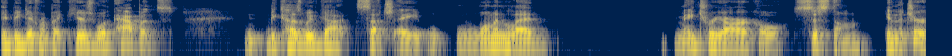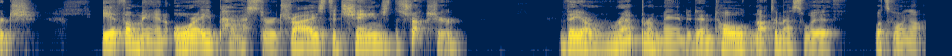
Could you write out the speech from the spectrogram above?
it'd be different. But here's what happens because we've got such a woman led matriarchal system in the church, if a man or a pastor tries to change the structure, they are reprimanded and told not to mess with what's going on.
